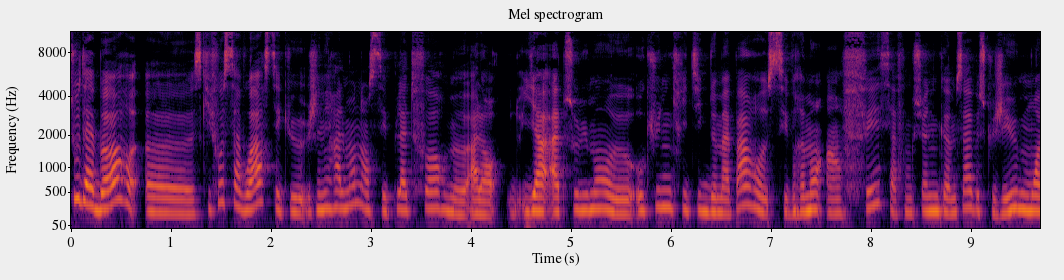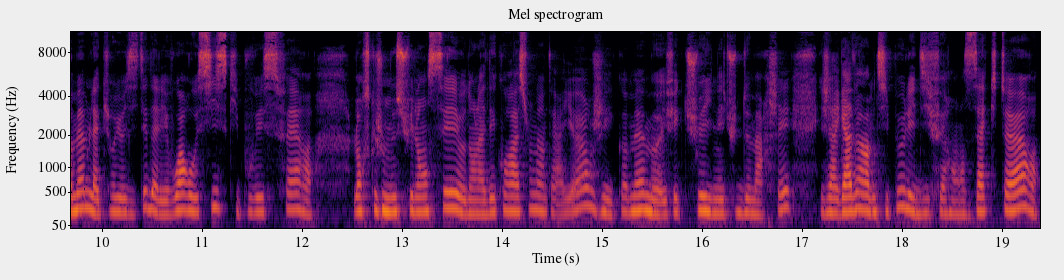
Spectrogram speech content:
Tout d'abord, euh, ce qu'il faut savoir, c'est que généralement dans ces plateformes, euh, alors il n'y a absolument euh, aucune critique de ma part, c'est vraiment un fait, ça fonctionne comme ça, parce que j'ai eu moi-même la curiosité d'aller voir aussi ce qui pouvait se faire lorsque je me suis lancée dans la décoration d'intérieur. J'ai quand même effectué une étude de marché, j'ai regardé un petit peu les différents acteurs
